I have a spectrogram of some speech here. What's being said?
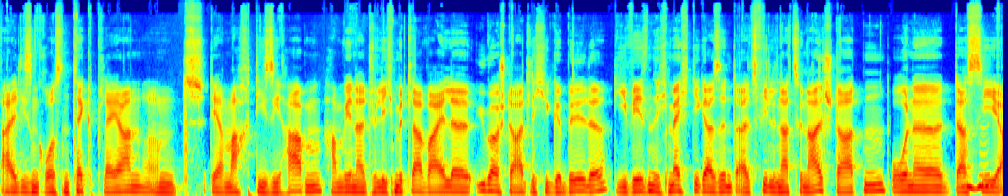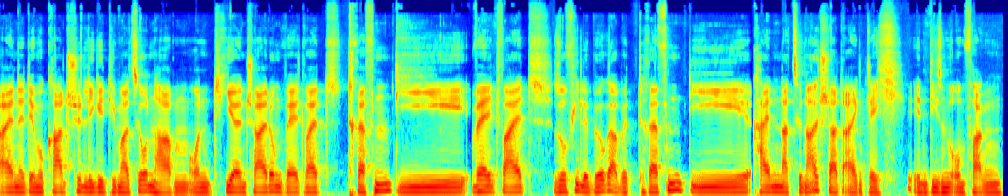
all diesen großen Tech-Playern und der Macht, die sie haben, haben wir natürlich mittlerweile überstaatliche Gebilde, die wesentlich mächtiger sind als viele Nationalstaaten, ohne dass mhm. sie eine demokratische Legitimation Legitimation haben und hier Entscheidungen weltweit treffen, die weltweit so viele Bürger betreffen, die keinen Nationalstaat eigentlich in diesem Umfang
